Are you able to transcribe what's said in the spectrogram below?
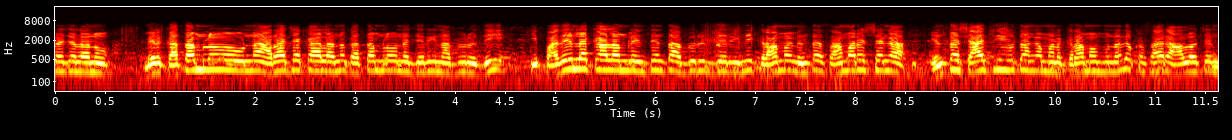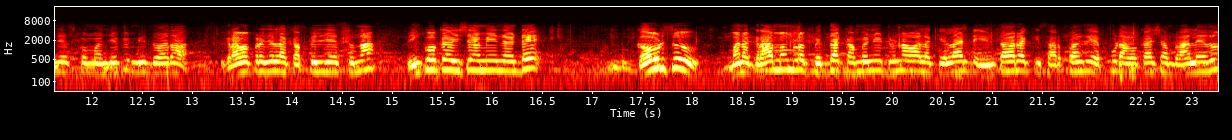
ప్రజలను. మీరు గతంలో ఉన్న అరాచకాలను గతంలో ఉన్న జరిగిన అభివృద్ధి ఈ పదేళ్ళ కాలంలో ఎంతెంత అభివృద్ధి జరిగింది గ్రామం ఎంత సామరస్యంగా ఎంత శాంతియుతంగా మన గ్రామం ఉన్నది ఒకసారి ఆలోచన చేసుకోమని చెప్పి మీ ద్వారా గ్రామ ప్రజలకు అప్పీల్ చేస్తున్నా. ఇంకొక విషయం ఏంటంటే గౌడ్స్ మన గ్రామంలో పెద్ద కమ్యూనిటీ ఉన్న వాళ్ళకి ఎలాంటి ఇంతవరకు సర్పంచ్ ఎప్పుడు అవకాశం రాలేదు.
